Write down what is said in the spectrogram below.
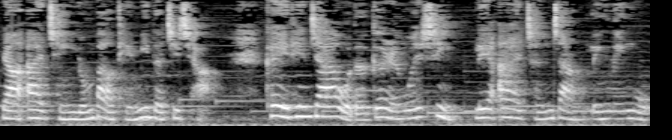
让爱情永葆甜蜜的技巧。可以添加我的个人微信“恋爱成长零零五”。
